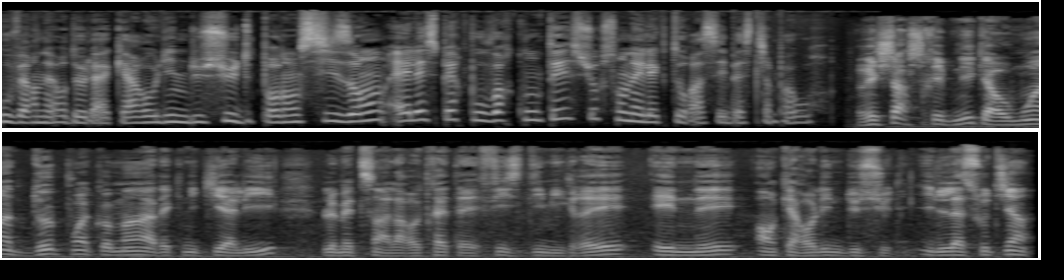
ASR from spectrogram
Gouverneur de la Caroline du Sud pendant six ans, elle espère pouvoir compter sur son électorat, Sébastien Paour. Richard Srebnick a au moins deux points communs avec Nikki Haley. Le médecin à la retraite est fils d'immigrés et né en Caroline du Sud. Il la soutient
